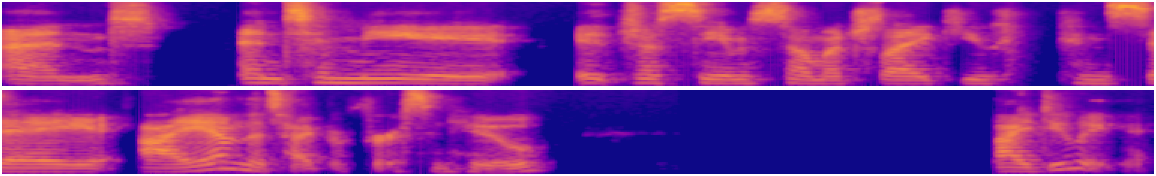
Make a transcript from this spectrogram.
And and to me it just seems so much like you can say i am the type of person who by doing it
